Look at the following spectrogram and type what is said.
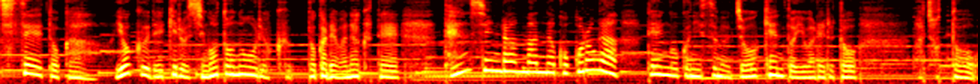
知性とかよくできる仕事能力とかではなくて天真爛漫な心が天国に住む条件と言われると、ちょっと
